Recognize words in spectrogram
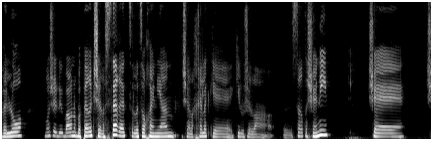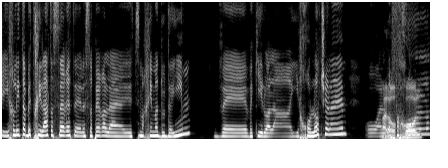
ולא כמו שדיברנו בפרק של הסרט לצורך העניין של החלק אה, כאילו של הסרט השני ש... שהיא החליטה בתחילת הסרט אה, לספר על הצמחים הדודאים ו... וכאילו על היכולות שלהם או על, על עוף עוף חול, החול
